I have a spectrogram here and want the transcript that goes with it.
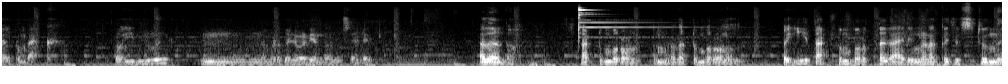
വെൽക്കം ബാക്ക് അപ്പോൾ ഇന്ന് നമ്മുടെ പരിപാടി എന്താണെന്ന് വെച്ചാൽ അത് കണ്ടോ തട്ടുംപുറമാണ് നമ്മുടെ തട്ടുംപുറമാണ് അപ്പം ഈ തട്ടുംപുറത്തെ കാര്യങ്ങളൊക്കെ ജസ്റ്റ് ഒന്ന്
